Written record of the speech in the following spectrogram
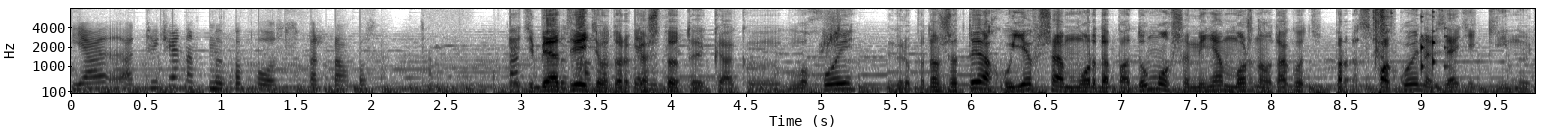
Я отвечаю на мой вопрос, пожалуйста. Я тебе ответил только что, ты как, э, глухой? Я говорю, потому что ты охуевшая морда, подумал, что меня можно вот так вот спокойно взять и кинуть.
